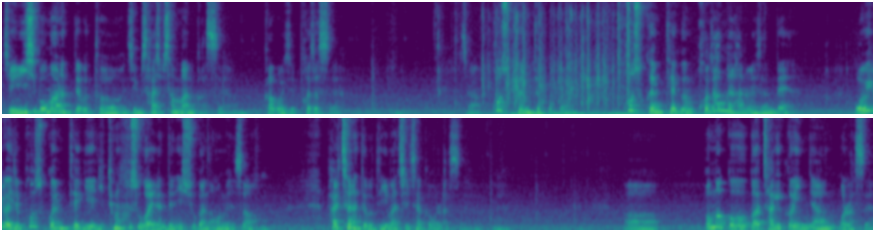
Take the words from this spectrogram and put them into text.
지금 25만원 대부터 지금 43만원 갔어요. 가고 이제 퍼졌어요. 자 포스코 엠텍 볼까요? 포스코 엠텍은 포장을 하는 회사인데 오히려 이제 포스코 엠텍이 리튬 호수 관련된 이슈가 나오면서 8천원대부터 27,000원까지 올랐어요. 어, 엄마 거가 자기 거인 양 올랐어요.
